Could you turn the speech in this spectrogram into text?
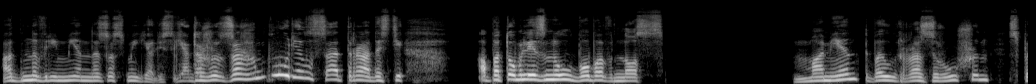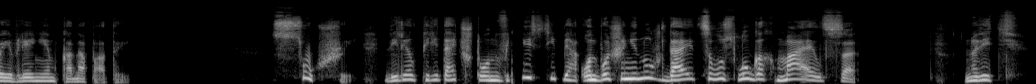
одновременно засмеялись. Я даже зажмурился от радости, а потом лизнул Боба в нос. Момент был разрушен с появлением конопатой. Суши велел передать, что он вне себя, он больше не нуждается в услугах Майлса. Но ведь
